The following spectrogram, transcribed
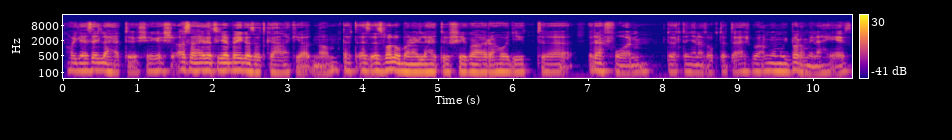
hogy ez egy lehetőség, és az a helyzet, hogy ebbe igazat kell neki adnom. Tehát ez, ez valóban egy lehetőség arra, hogy itt reform történjen az oktatásban, ami amúgy baromi nehéz.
